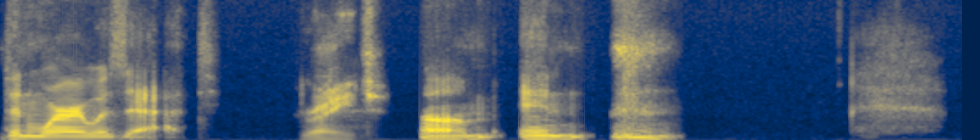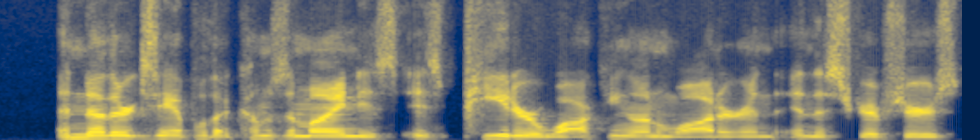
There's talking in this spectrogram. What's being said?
than where I was at." Right. Um, and another example that comes to mind is is Peter walking on water in, in the scriptures.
